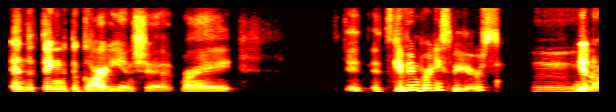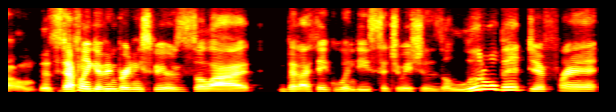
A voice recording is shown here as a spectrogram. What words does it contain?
and the thing with the guardianship, right? It, it's giving Britney Spears. Mm. You know, it's definitely giving Britney Spears a lot, but I think Wendy's situation is a little bit different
